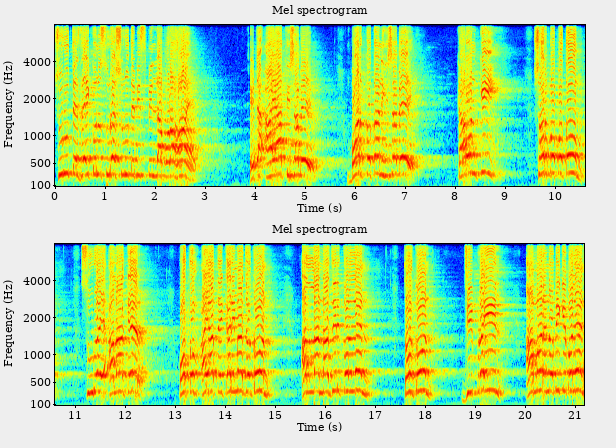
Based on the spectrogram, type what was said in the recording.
শুরুতে যে কোনো সূরা শুরুতে বিসমিল্লাহ পড়া হয়। এটা আয়াত হিসাবে, বরকতান হিসাবে। কারণ কি? সর্বপ্রথম সুরায় আলাকের প্রথম আয়াতে কারিমা যখন আল্লাহ নাজির করলেন। তখন জিব্রাইল আমার নবীকে বলেন,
